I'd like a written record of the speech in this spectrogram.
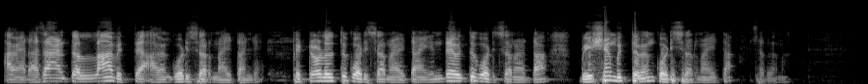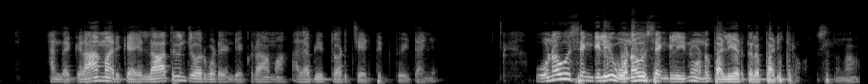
அவன் ரசாயனத்தெல்லாம் விற்று அவன் கோடீஸ்வரன் ஆயிட்டாங்க பெட்ரோல் வித்து கோடீஸ்வரன் ஆயிட்டான் இந்திர வித்து கோடீஸ்வரன் ஆயிட்டான் விஷம் வித்தவன் கோடீஸ்வரன் ஆயிட்டான் சரிதானா? அந்த கிராமம் இருக்க எல்லாத்துக்கும் சோறு போட வேண்டிய கிராமம். அதை அப்படியே தொடச்சி எடுத்துட்டு போயிட்டாங்க. உணவு சங்கிலி உணவு சங்கிலின்னு ஒன்று பள்ளியிடத்தில் படிக்கிறோம். சரிதானா?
